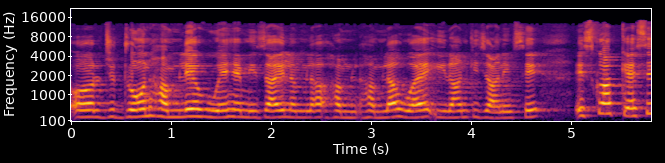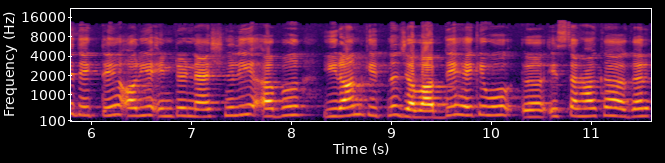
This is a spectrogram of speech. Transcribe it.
और जो ड्रोन हमले हुए हैं मिज़ाइल हमला हम, हमला हुआ है ईरान की जानब से इसको आप कैसे देखते हैं? और ये इंटरनेशनली अब ईरान कितना जवाबदेह है कि वो इस तरह का अगर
